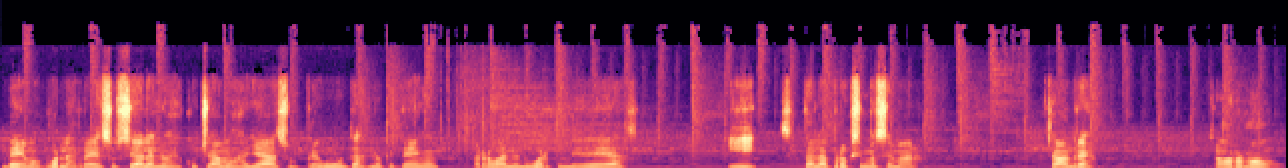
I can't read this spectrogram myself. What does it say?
vemos por las redes sociales, los escuchamos allá, sus preguntas, lo que tengan, arroba networking de ideas. Y hasta la próxima semana. Chao, Andrés. Chao, Ramón.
